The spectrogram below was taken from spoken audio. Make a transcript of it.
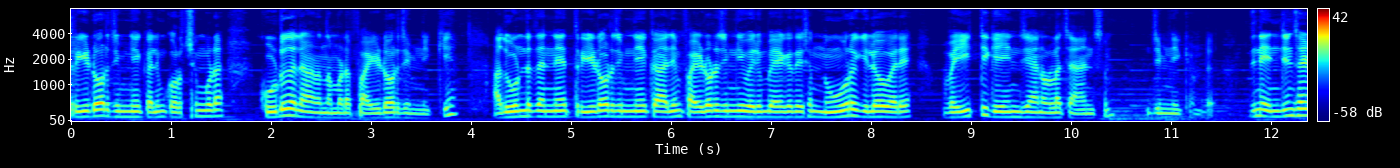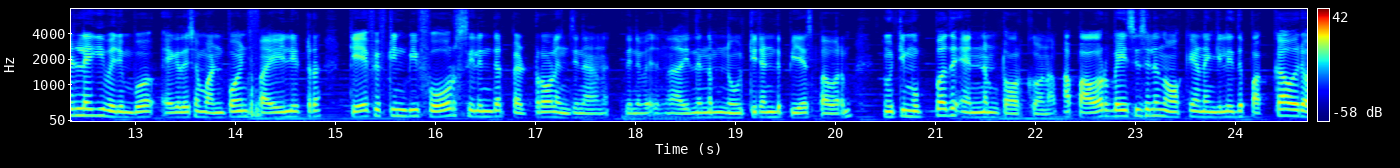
ത്രീ ഡോർ ജിംനിയേക്കാളും കുറച്ചും കൂടെ കൂടുതലാണ് നമ്മുടെ ഫൈവ് ഡോർ ജിംനിക്ക് അതുകൊണ്ട് തന്നെ ത്രീ ഡോർ ജിംനിയേക്കാളും ഫൈവ് ഡോർ ജിംനി വരുമ്പോൾ ഏകദേശം നൂറ് കിലോ വരെ വെയിറ്റ് ഗെയിൻ ചെയ്യാനുള്ള ചാൻസും ജിംനിക്കുണ്ട് ഇതിന്റെ എൻജിൻ സൈഡിലേക്ക് വരുമ്പോൾ ഏകദേശം one point five litre K fifteen B four cylinder petrol എഞ്ചിനാണ് ഇതിന് വരുന്നത്. അതിൽ നിന്നും നൂറ്റി രണ്ട് പി എസ് പവറും നൂറ്റി മുപ്പത് എൻ എം ടോർക്കുമാണ് ആ പവർ ബേസിസിൽ നോക്കുകയാണെങ്കിൽ ഇത് പക്ക ഒരു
